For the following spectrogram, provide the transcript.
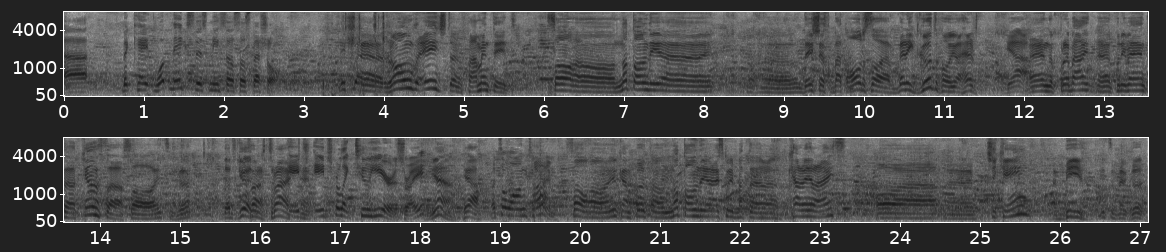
Uh, but Kate, what makes this miso so special? It's uh, long aged fermented, so uh, not only uh, delicious but also very good for your health. Yeah. And prevent uh, prevent uh, cancer, so it's good. That's good. Try- Age, Aged, aged for like two years, right? Yeah. Yeah, that's a long time. So uh, you can put uh, not only ice cream but uh, curry rice or uh, chicken, beef. It's very good.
